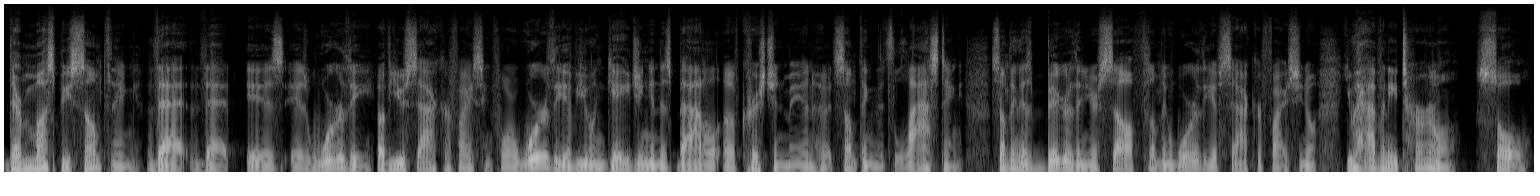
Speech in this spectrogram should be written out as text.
There must be something that that is is worthy of you sacrificing for, worthy of you engaging in this battle of Christian manhood, something that's lasting, something that's bigger than yourself, something worthy of sacrifice. You know, you have an eternal soul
